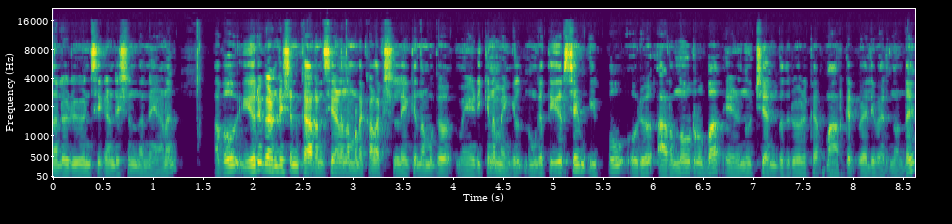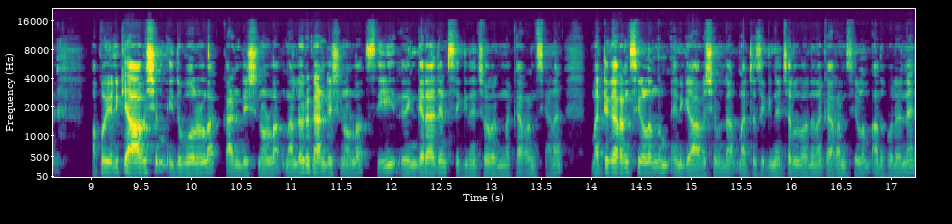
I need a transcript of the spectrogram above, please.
നല്ലൊരു യു എൻ സി കണ്ടീഷൻ തന്നെയാണ്. അപ്പോൾ ഈ ഒരു കണ്ടീഷൻ കറൻസിയാണ് നമ്മുടെ കളക്ഷനിലേക്ക് നമുക്ക് മേടിക്കണമെങ്കിൽ നമുക്ക് തീർച്ചയായും ഇപ്പോൾ ഒരു അറുന്നൂറ് രൂപ എഴുന്നൂറ്റി അൻപത് രൂപയൊക്കെ മാർക്കറ്റ് വാല്യൂ വരുന്നുണ്ട്. അപ്പോൾ എനിക്ക് ആവശ്യം ഇതുപോലുള്ള കണ്ടീഷനുള്ള നല്ലൊരു കണ്ടീഷനുള്ള സി രംഗരാജൻ സിഗ്നേച്ചർ വരുന്ന കറൻസിയാണ് മറ്റ് കറൻസികളൊന്നും എനിക്ക് ആവശ്യമില്ല. മറ്റ് സിഗ്നേച്ചറിൽ വരുന്ന കറൻസികളും അതുപോലെ തന്നെ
